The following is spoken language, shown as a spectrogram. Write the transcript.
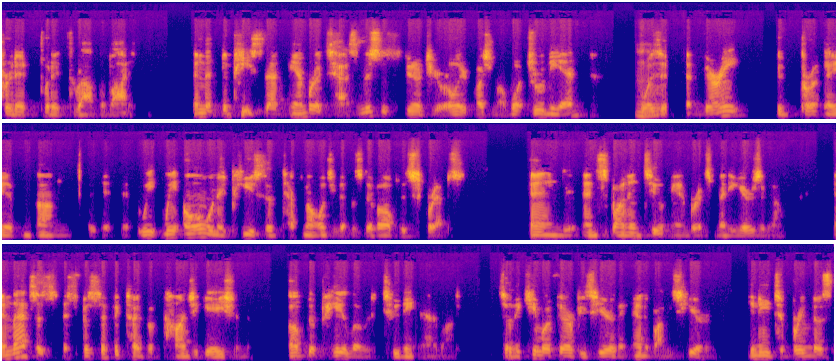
put it, put it throughout the body. And the, the piece that Ambrx has, and this is you know to your earlier question about what drew me in, mm-hmm. was a, a very a, um, we we own a piece of technology that was developed at Scripps and and spun into Ambrx many years ago, and that's a, a specific type of conjugation of the payload to the antibody. So the chemotherapy is here, the antibodies here. You need to bring those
